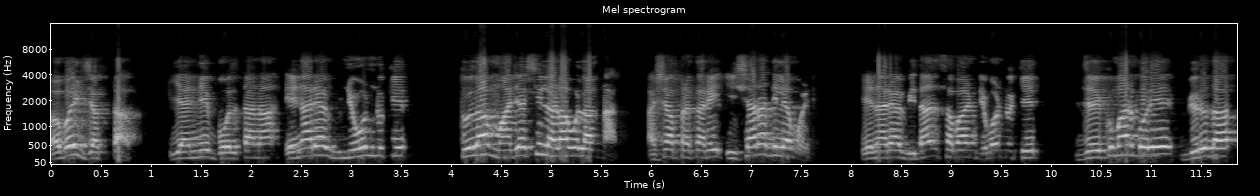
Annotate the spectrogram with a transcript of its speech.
अभय जगताप यांनी बोलताना येणाऱ्या निवडणुकीत तुला माझ्याशी लढावं लागणार. अशा प्रकारे इशारा दिल्यामुळे येणाऱ्या विधानसभा निवडणुकीत जयकुमार गोरे विरोधात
